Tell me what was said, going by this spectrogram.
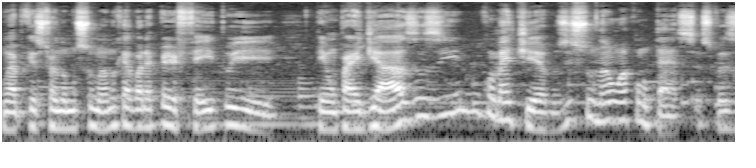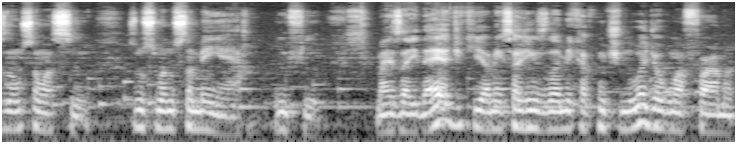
não é porque se tornou muçulmano que agora é perfeito e tem um par de asas e não comete erros. Isso não acontece, as coisas não são assim. Os muçulmanos também erram, enfim. Mas a ideia de que a mensagem islâmica continua de alguma forma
